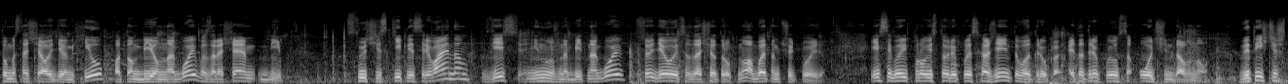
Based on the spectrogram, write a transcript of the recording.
то мы сначала делаем heel, потом бьем ногой, возвращаем vip. В случае с кикли ревайндом здесь не нужно бить ногой, все делается за счет рук, но об этом чуть позже. Если говорить про историю происхождения этого трюка, этот трюк появился очень давно. В 2006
